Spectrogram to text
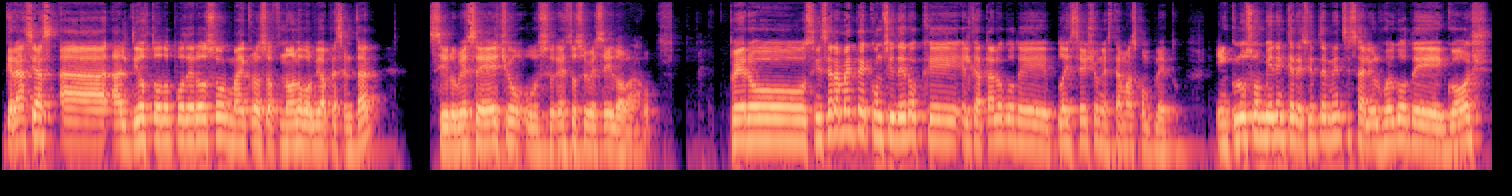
gracias al Dios Todopoderoso, Microsoft no lo volvió a presentar. Si lo hubiese hecho, esto se hubiese ido abajo. Pero sinceramente considero que el catálogo de PlayStation está más completo. Incluso miren que recientemente salió el juego de Ghost,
